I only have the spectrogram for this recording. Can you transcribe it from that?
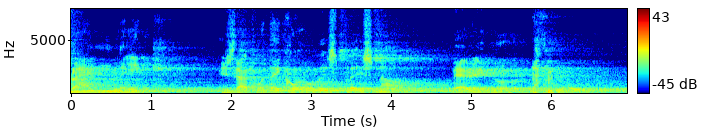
Lake. Is that what they call this place now? Very good.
